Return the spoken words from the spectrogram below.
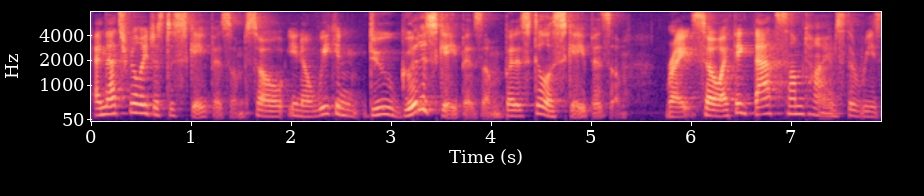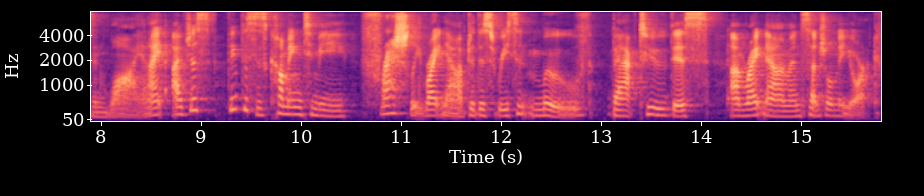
And that's really just escapism. So, you know, we can do good escapism, but it's still escapism, right? So I think that's sometimes the reason why. And I, I just think this is coming to me freshly right now after this recent move back to this. Um, right now, I'm in central New York,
